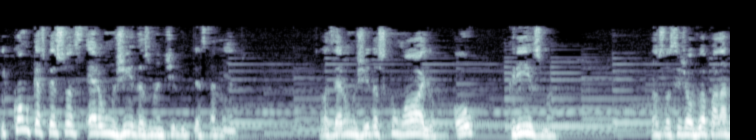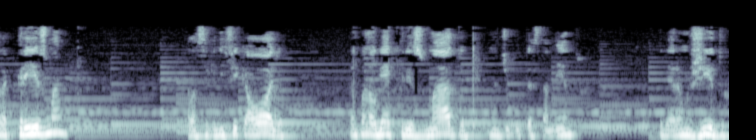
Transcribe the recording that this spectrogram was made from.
E como que as pessoas eram ungidas no Antigo Testamento? Elas eram ungidas com óleo ou crisma. Então, se você já ouviu a palavra crisma, ela significa óleo. Então, quando alguém é crismado no Antigo Testamento, ele era ungido.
